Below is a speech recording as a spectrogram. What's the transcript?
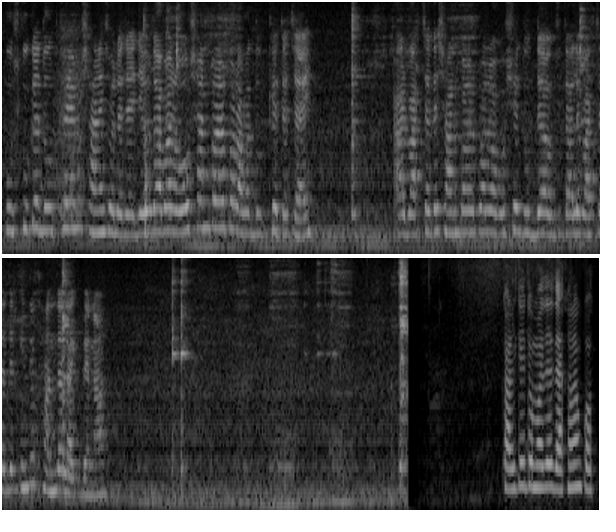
ফুসকুকে দুধ খেয়ে আমি স্নানে চলে যাই। যেহেতু আবার ও স্নান করার পর আবার দুধ খেতে চাই আর বাচ্চাদের স্নান করার পর অবশ্যই দুধ দেওয়া উচিত, তাহলে বাচ্চাদের কিন্তু ঠান্ডা লাগবে না। কালকেই তোমাদের দেখালাম কত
